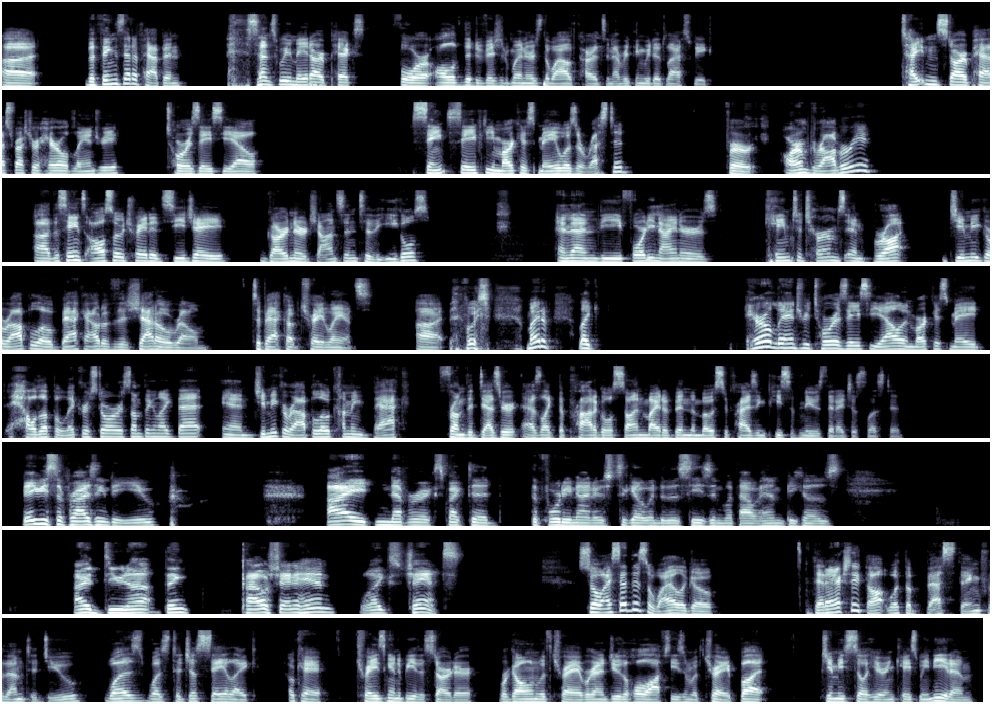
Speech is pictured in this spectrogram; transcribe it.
Uh, the things that have happened since we made our picks for all of the division winners, the wild cards, and everything we did last week. Titan star pass rusher Harold Landry tore his ACL. Saint safety Marcus Maye was arrested for armed robbery. Uh, the Saints also traded CJ Gardner Johnson to the Eagles. And then the 49ers came to terms and brought Jimmy Garoppolo back out of the shadow realm to back up Trey Lance uh, which might have like Harold Landry tore his ACL and Marcus Maye held up a liquor store or something like that. And Jimmy Garoppolo coming back from the desert as like the prodigal son might have been the most surprising piece of news that I just listed. Maybe surprising to you. I never expected the 49ers to go into the season without him because I do not think Kyle Shanahan likes chance. So I said this a while ago that I actually thought what the best thing for them to do was was to just say like, okay, Trey's going to be the starter. We're going with Trey. We're going to do the whole offseason with Trey, but Jimmy's still here in case we need him.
